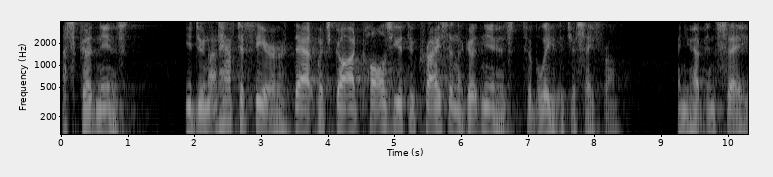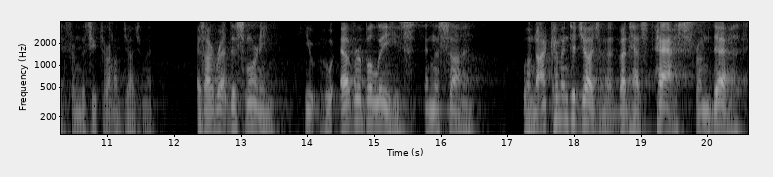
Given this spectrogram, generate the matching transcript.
That's good news. You do not have to fear that which God calls you through Christ and the good news to believe that you're safe from. And you have been saved from this eternal judgment. As I read this morning, whoever believes in the Son will not come into judgment, but has passed from death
